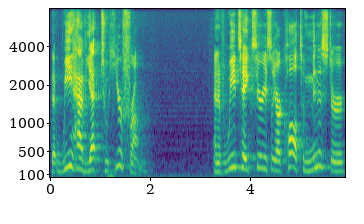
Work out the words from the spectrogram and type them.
that we have yet to hear from. And if we take seriously our call to minister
